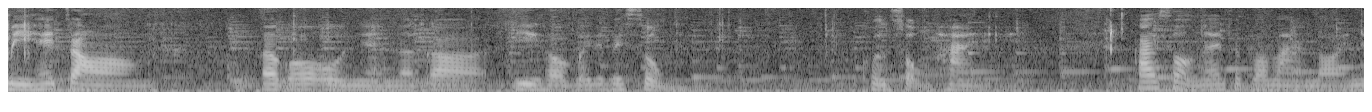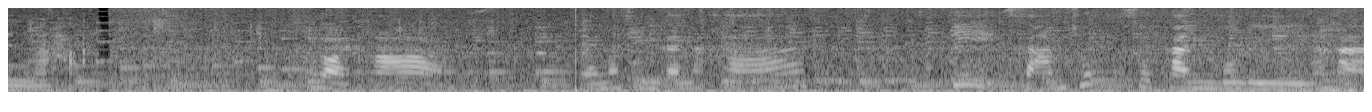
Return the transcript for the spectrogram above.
มีให้จอง แล้วก็โอนเงินแล้วก็พี่เขาก็จะไปส่งคนส่งให้ ค่าส่งน่าจะประมาณร้อยหนึ่งนะคะอร่อยค่ะเดี๋ยวมาชิมกันนะคะ ที่สามชุกสุพรรณบุรีนะคะ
